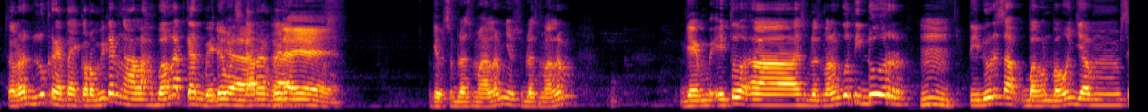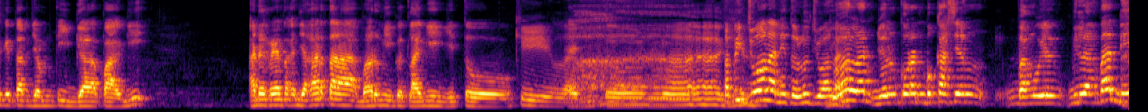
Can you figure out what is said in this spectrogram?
soalnya dulu kereta ekonomi kan ngalah banget kan beda sama Iya, sekarang kan Beda ya. jam 11 malam jam 11 malam game itu eh 11 malam gue tidur Hmm. tidur bangun-bangun jam sekitar jam 3 pagi ada kereta ke Jakarta baru ngikut lagi gitu Gila. kayak gitu dulu. Ah, Tapi jualan itu lu jualan. jualan jualan koran bekas yang Bang Will bilang tadi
